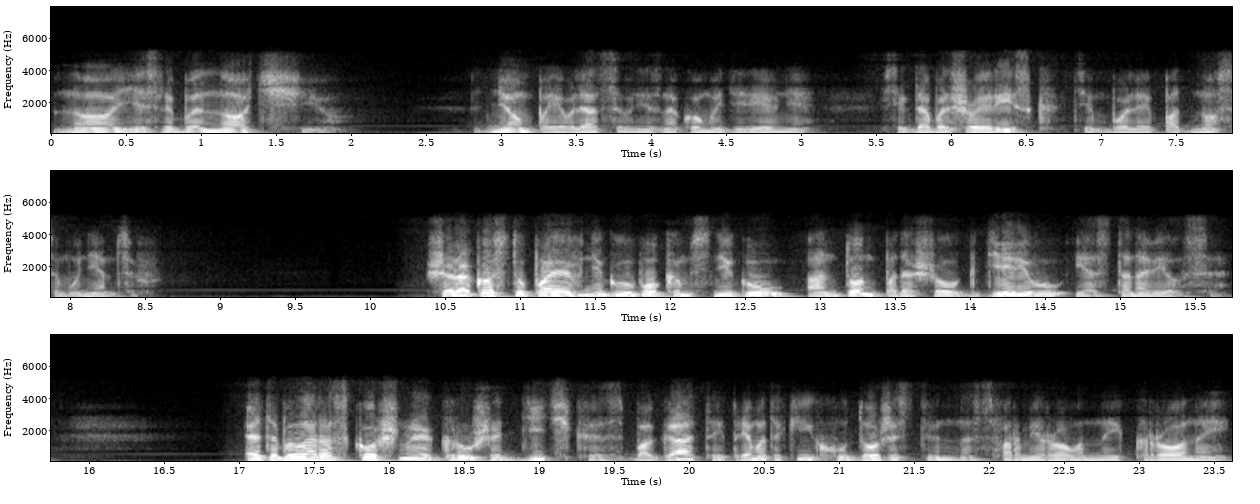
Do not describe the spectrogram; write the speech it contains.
но если бы ночью... Днем появляться в незнакомой деревне всегда большой риск, тем более под носом у немцев. Широко ступая в неглубоком снегу, Антон подошел к дереву и остановился. Это была роскошная груша-дичка с богатой, прямо-таки художественно сформированной кроной,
